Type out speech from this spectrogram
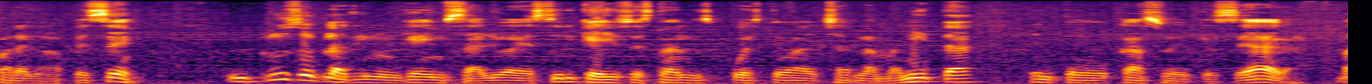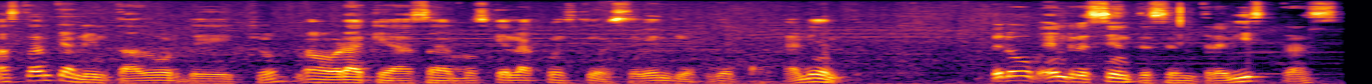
para la PC. Incluso Platinum Games salió a decir que ellos están dispuestos a echar la manita en todo caso de que se haga. Bastante alentador de hecho, ahora que ya sabemos que la cuestión se vendió como pan caliente. Pero en recientes entrevistas,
